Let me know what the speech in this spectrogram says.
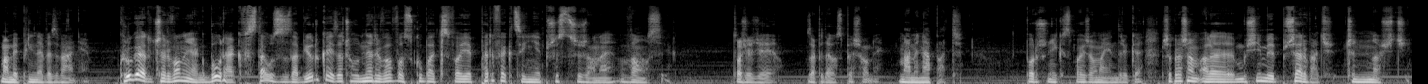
Mamy pilne wezwanie. Kruger, czerwony jak burak, wstał z zabiórka i zaczął nerwowo skubać swoje perfekcyjnie przystrzyżone wąsy. Co się dzieje? zapytał speszony. Mamy napad. Porucznik spojrzał na Jędrykę. Przepraszam, ale musimy przerwać czynności.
